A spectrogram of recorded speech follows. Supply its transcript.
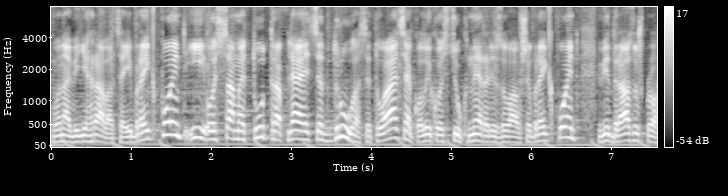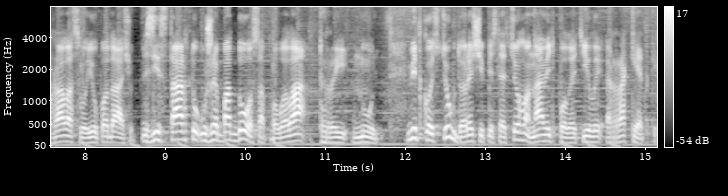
Вона відіграла цей брейкпойнт, і ось саме тут трапляється друга ситуація, коли Костюк, не реалізувавши брейкпойнт, відразу ж програла свою подачу. Зі старту уже Бадоса повела 3-0. Від Костюк, до речі, після цього навіть полетіли ракетки.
